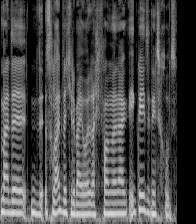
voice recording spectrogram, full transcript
Maar de, de- het geluid wat je erbij hoorde, dacht je van, nou, ik, ik weet het niet zo goed.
